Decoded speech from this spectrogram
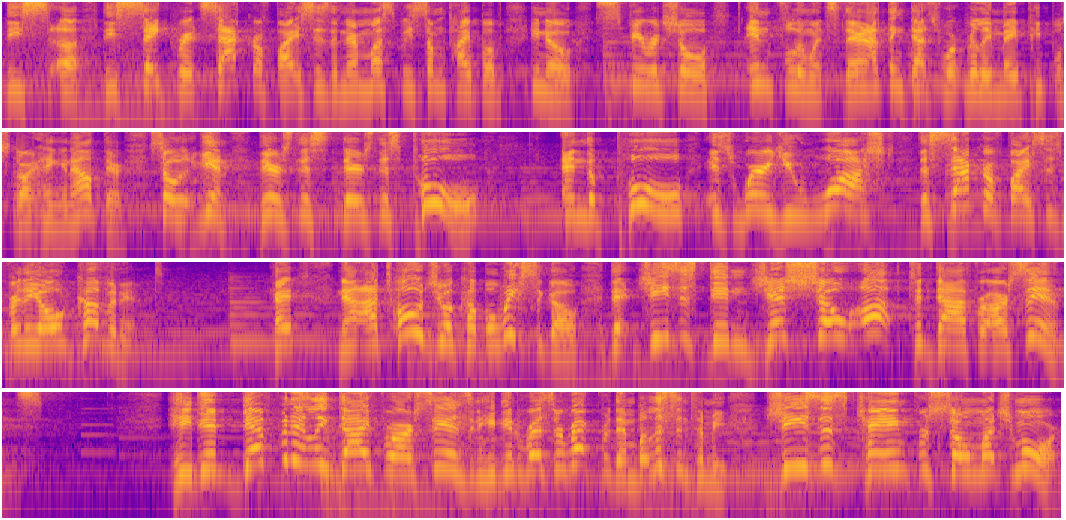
these uh, these sacred sacrifices, then there must be some type of you know spiritual influence there, and I think that's what really made people start hanging out there. So again, there's this there's this pool, and the pool is where you washed the sacrifices for the old covenant. Okay? Now, I told you a couple weeks ago that Jesus didn't just show up to die for our sins. He did definitely die for our sins and he did resurrect for them. But listen to me Jesus came for so much more.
